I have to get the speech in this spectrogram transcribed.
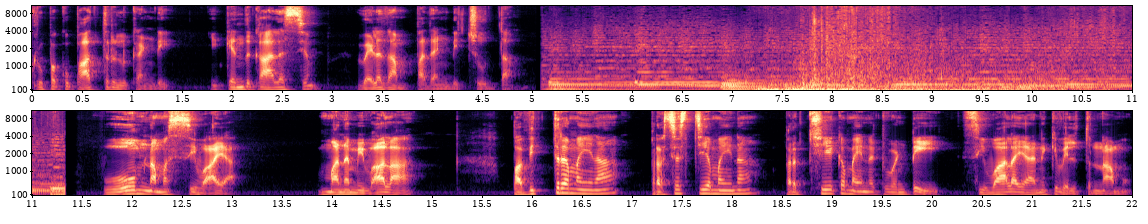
కృపకు పాత్రులు కండి. ఇంకెందుకు ఆలస్యం? వెళదాం పదండి చూద్దాం. నమ శివాయ. మనం ఇవాళ పవిత్రమైన ప్రశస్త్యమైన ప్రత్యేకమైనటువంటి శివాలయానికి వెళ్తున్నాము.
